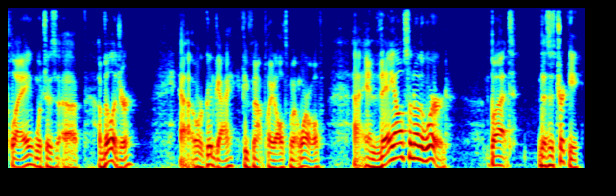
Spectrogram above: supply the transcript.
play, which is a, a villager uh, or good guy if you've not played Ultimate Werewolf, uh, and they also know the word, but this is tricky.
